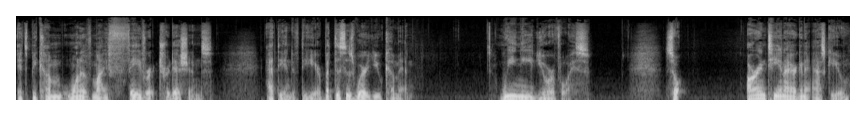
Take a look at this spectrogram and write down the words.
it's become one of my favorite traditions at the end of the year. But this is where you come in. We need your voice. So, RNT and I are going to ask you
